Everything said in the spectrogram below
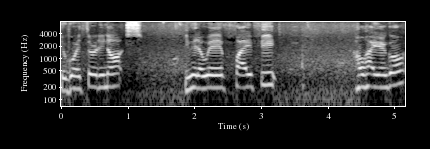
You're going 30 knots. You hit a wave five feet. How high you gonna go?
